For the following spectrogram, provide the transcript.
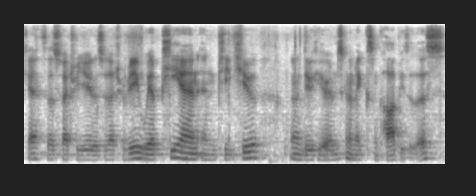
Okay, so this is vector u, this is vector v. We have pn and pq. I'm going to do here, I'm just going to make some copies of this.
